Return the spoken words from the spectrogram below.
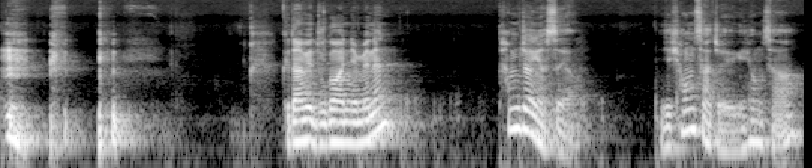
그 다음에 누가 왔냐면은 탐정이었어요. 이제 형사죠, 이게 형사.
